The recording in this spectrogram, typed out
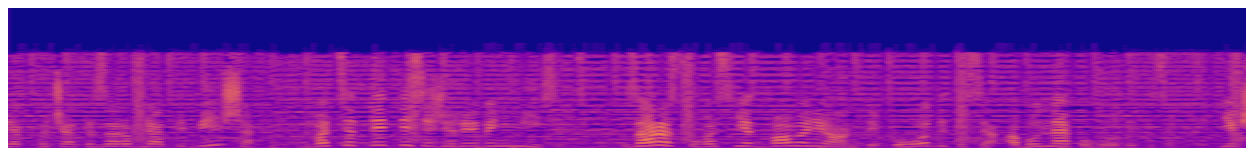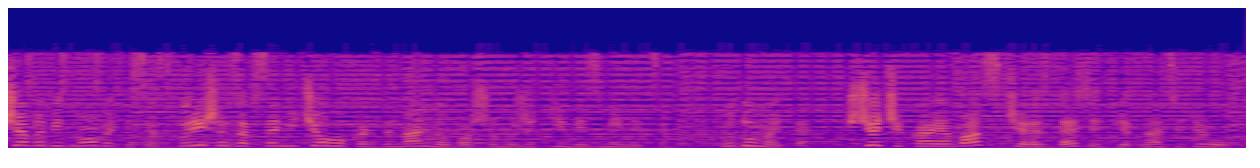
як почати заробляти більше 20 тисяч гривень в місяць. Зараз у вас є два варіанти погодитися або не погодитися. Якщо ви відмовитеся, скоріше за все нічого кардинально в вашому житті не зміниться. Подумайте, що чекає вас через 10-15 років.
